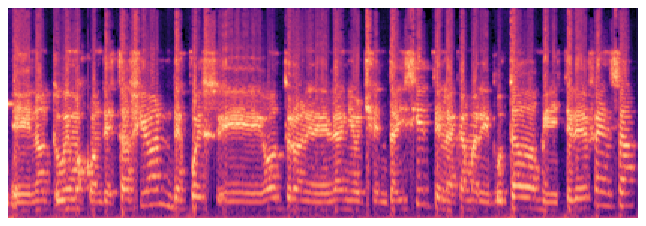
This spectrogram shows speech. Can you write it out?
Eh, no tuvimos contestación, después eh, otro en el año 87 en la Cámara de Diputados, Ministerio de Defensa,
